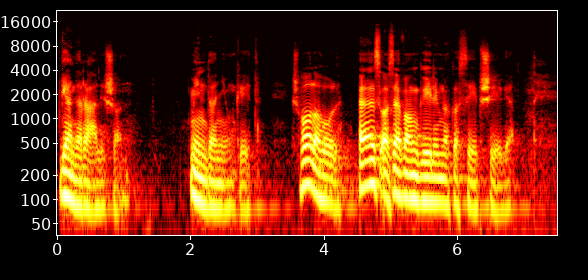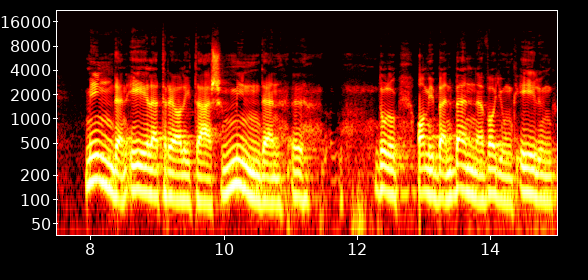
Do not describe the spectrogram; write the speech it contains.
generálisan mindannyiunkét. És valahol ez az evangéliumnak a szépsége. Minden életrealitás, minden ö, dolog, amiben benne vagyunk, élünk,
